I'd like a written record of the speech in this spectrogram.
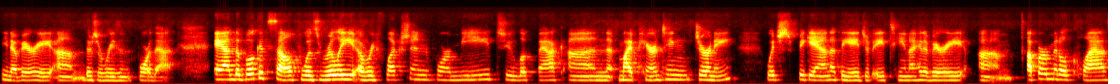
you know, very, um, there's a reason for that. And the book itself was really a reflection for me to look back on my parenting journey, which began at the age of 18. I had a very um, upper middle class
